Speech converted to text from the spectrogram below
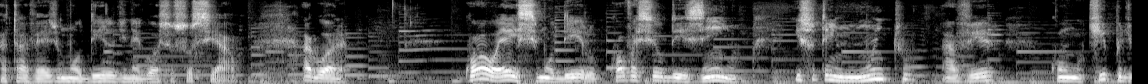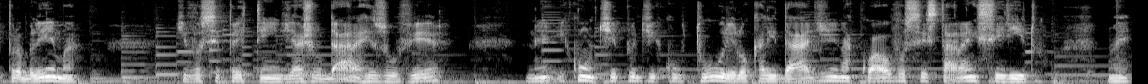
através de um modelo de negócio social. Agora, qual é esse modelo? Qual vai ser o desenho isso tem muito a ver com o tipo de problema que você pretende ajudar a resolver né, e com o tipo de cultura e localidade na qual você estará inserido. Né?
